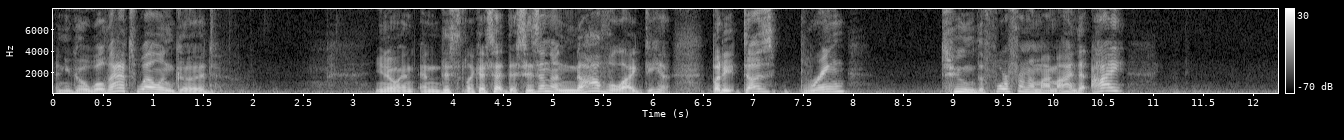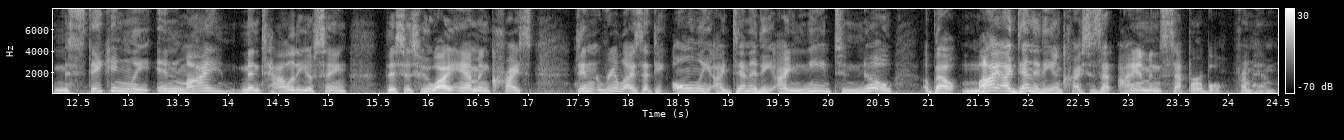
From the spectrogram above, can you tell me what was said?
And you go, well, that's well and good. You know, and, and this, like I said, this isn't a novel idea, but it does bring to the forefront of my mind that I mistakenly, in my mentality of saying, this is who I am in Christ, didn't realize that the only identity I need to know about my identity in Christ is that I am inseparable from Him.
